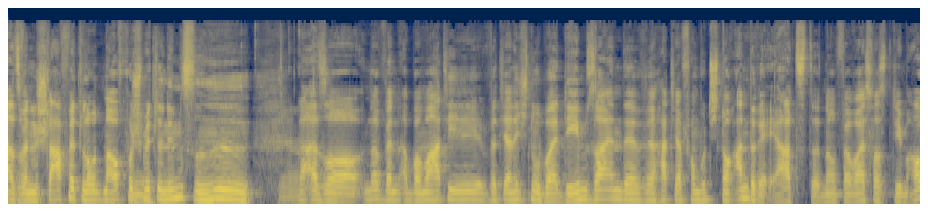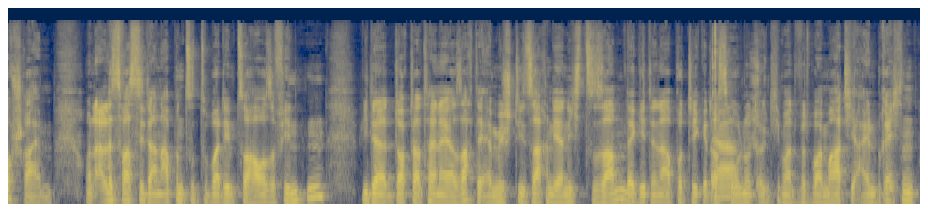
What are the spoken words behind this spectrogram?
Also wenn du ein Schlafmittel und ein Aufputschmittel hm. nimmst, äh, ja. also ne, wenn aber Marty wird ja nicht nur bei dem sein, der hat ja vermutlich noch andere Ärzte. Ne, wer weiß, was die ihm aufschreiben und alles, was sie dann ab und zu bei dem zu Hause finden, wie der Dr. Tanner ja sagte, er mischt die Sachen ja nicht zusammen. Der geht in eine Apotheke das ja. holen und irgendjemand wird bei Marty einbrechen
